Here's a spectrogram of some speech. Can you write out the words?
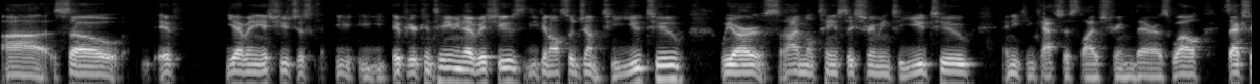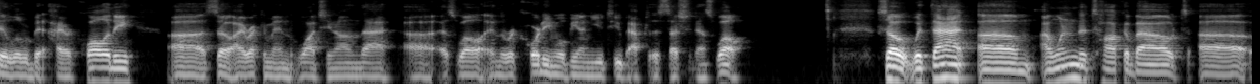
Uh, so if you have any issues, just if you're continuing to have issues, you can also jump to YouTube. We are simultaneously streaming to YouTube, and you can catch this live stream there as well. It's actually a little bit higher quality. Uh, so I recommend watching on that uh, as well. And the recording will be on YouTube after the session as well. So with that, um, I wanted to talk about uh,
